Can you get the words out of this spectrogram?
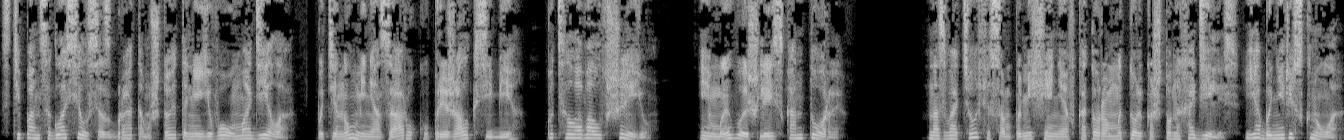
Степан согласился с братом, что это не его ума дело. Потянул меня за руку, прижал к себе, поцеловал в шею. И мы вышли из конторы. Назвать офисом помещение, в котором мы только что находились, я бы не рискнула.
